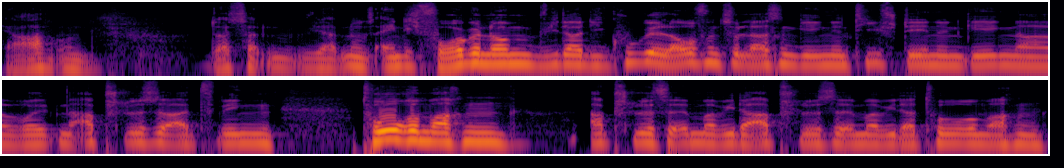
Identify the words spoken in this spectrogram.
ja, und das hatten, wir hatten uns eigentlich vorgenommen, wieder die Kugel laufen zu lassen gegen den tiefstehenden Gegner, wollten Abschlüsse erzwingen, Tore machen, Abschlüsse, immer wieder Abschlüsse, immer wieder Tore machen.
